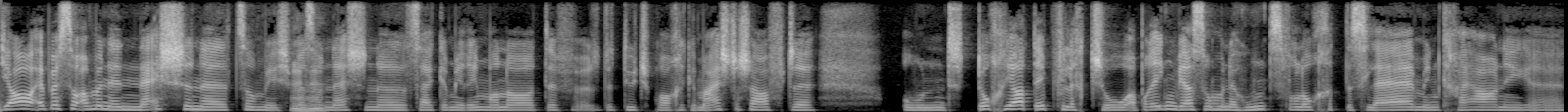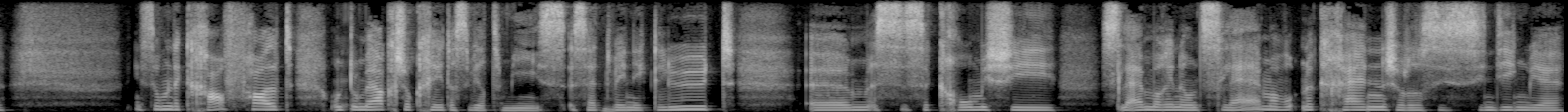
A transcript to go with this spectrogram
ja, eben so an einem National zum Beispiel. Mhm. Also National sagen wir immer noch der, der deutschsprachigen Meisterschaften. Und doch, ja, dort vielleicht schon. Aber irgendwie an so einem hundsverlochten Slam in, keine Ahnung, äh, in so einem Kaff halt. Und du merkst, okay, das wird mies. Es hat wenig Leute. Ähm, es sind komische Slammerinnen und Slammer, die du nicht kennst. Oder sie sind irgendwie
